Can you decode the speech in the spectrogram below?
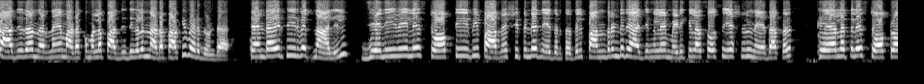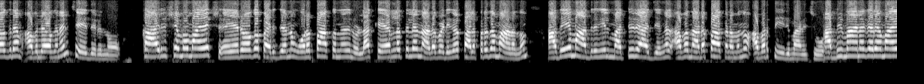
സാധ്യതാ നിർണയം അടക്കമുള്ള പദ്ധതികളും നടപ്പാക്കി വരുന്നുണ്ട്. രണ്ടായിരത്തി ഇരുപത്തിനാലിൽ ജനീവയിലെ സ്റ്റോപ്പ് ടി ബി പാർട്ണർഷിപ്പിന്റെ നേതൃത്വത്തിൽ പന്ത്രണ്ട് രാജ്യങ്ങളിലെ മെഡിക്കൽ അസോസിയേഷനിൽ നേതാക്കൾ കേരളത്തിലെ സ്റ്റോപ്പ് പ്രോഗ്രാം അവലോകനം ചെയ്തിരുന്നു. കാര്യക്ഷമമായ ക്ഷയരോഗ പരിചരണം ഉറപ്പാക്കുന്നതിനുള്ള കേരളത്തിലെ നടപടികൾ ഫലപ്രദമാണെന്നും അതേ മാതൃകയിൽ മറ്റു രാജ്യങ്ങൾ അവ നടപ്പാക്കണമെന്നും അവർ തീരുമാനിച്ചു. അഭിമാനകരമായ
